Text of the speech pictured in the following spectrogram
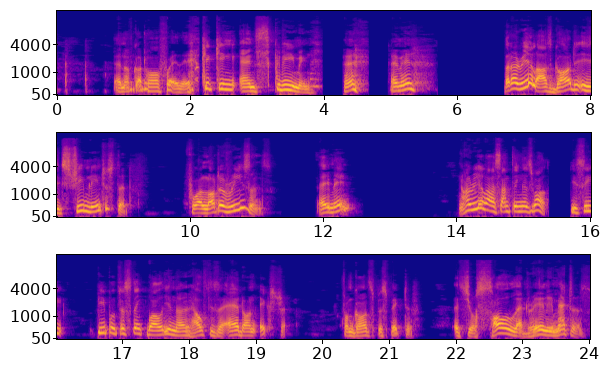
and I've got halfway there, kicking and screaming. Amen. But I realize God is extremely interested for a lot of reasons. Amen. I realize something as well. You see, people just think, well, you know, health is an add on extra from God's perspective. It's your soul that really matters.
